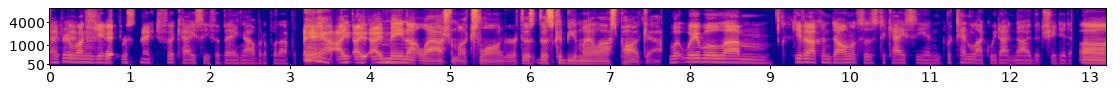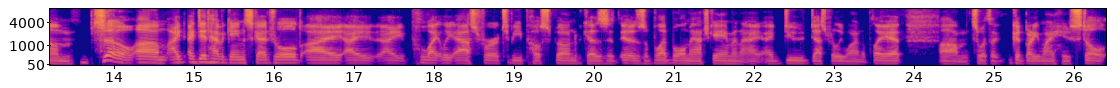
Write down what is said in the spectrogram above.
Everyone give it- respect for Casey for being able to put up. yeah, I, I, I may not last much longer. This, this could be my last podcast. We, we will um give our condolences to Casey and pretend like we don't know that she did it. Um, so um, I, I did have a game scheduled. I, I I politely asked for it to be postponed because it, it was a Blood Bowl match game, and I, I do desperately want to play it. Um, it's with a good buddy of mine who's still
